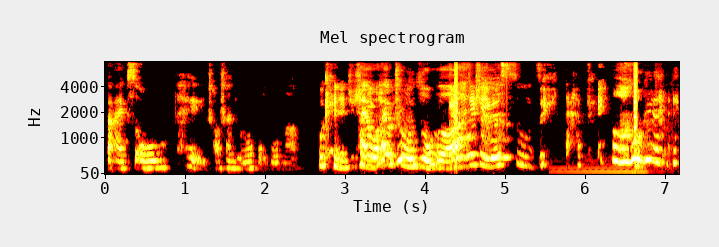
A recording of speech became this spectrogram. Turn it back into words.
把 XO 配潮汕牛肉火锅吗？我感觉这是还有我还有这种组合感觉这是一个宿醉搭配。OK，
